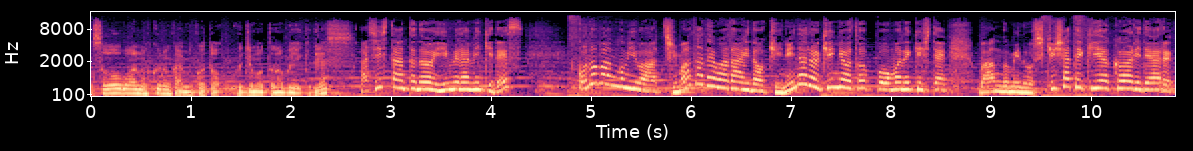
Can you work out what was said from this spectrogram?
相場の福の神こと藤本信之です。アシスタントの飯村美希ですこの番組は巷で話題の気になる企業トップをお招きして番組の指揮者的役割である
